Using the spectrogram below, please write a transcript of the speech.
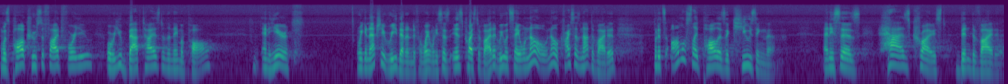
Was Paul crucified for you? Or were you baptized in the name of Paul? And here, we can actually read that in a different way. When he says, Is Christ divided? We would say, Well, no, no, Christ is not divided. But it's almost like Paul is accusing them. And he says, Has Christ been divided?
